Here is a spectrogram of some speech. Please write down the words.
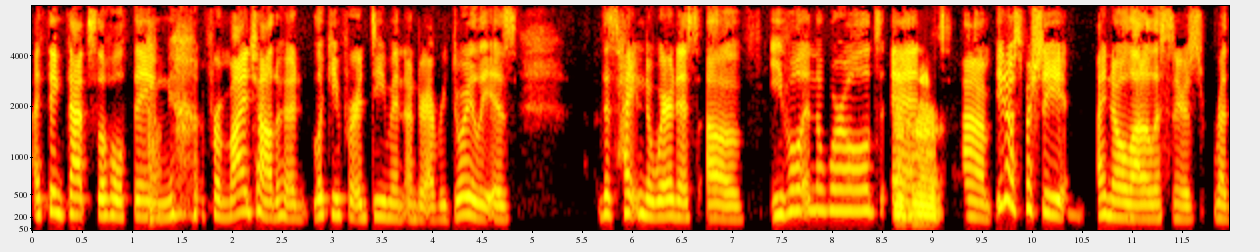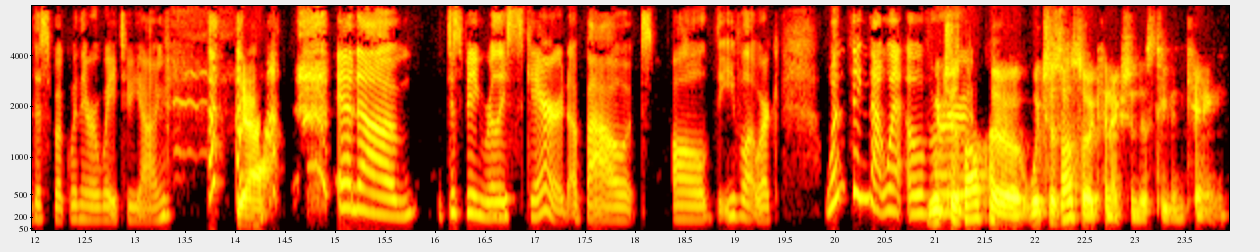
I think that's the whole thing from my childhood, looking for a demon under every doily is this heightened awareness of evil in the world. And, Mhm. um, you know, especially I know a lot of listeners read this book when they were way too young. Yeah. and um just being really scared about all the evil at work. One thing that went over which is also which is also a connection to Stephen King.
